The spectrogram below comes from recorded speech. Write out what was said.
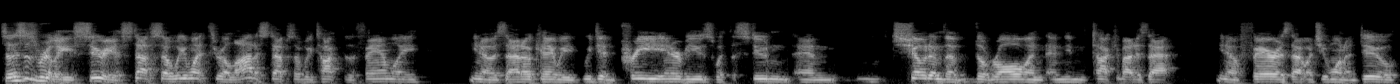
So this is really serious stuff. So we went through a lot of steps. So we talked to the family. You know, is that okay? We we did pre-interviews with the student and showed him the the role and and talked about is that you know fair? Is that what you want to do?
